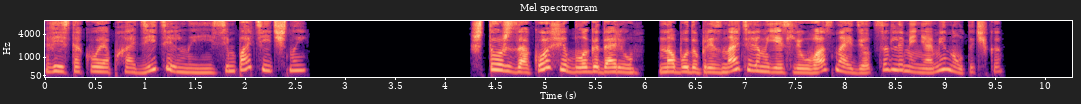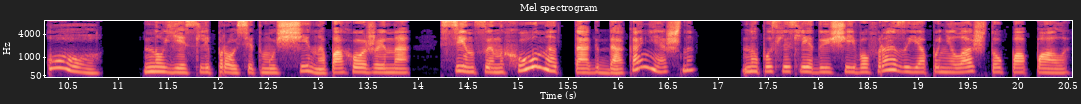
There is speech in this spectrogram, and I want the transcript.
Весь такой обходительный и симпатичный. Что ж, за кофе благодарю, но буду признателен, если у вас найдется для меня минуточка. О, ну если просит мужчина, похожий на Син Цин Хуна, тогда, конечно. Но после следующей его фразы я поняла, что попала.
